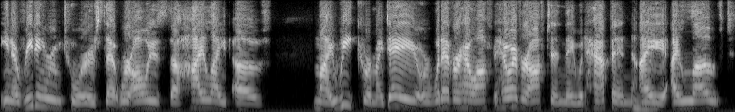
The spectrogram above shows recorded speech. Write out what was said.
you know, reading room tours that were always the highlight of my week or my day or whatever how often however often they would happen mm-hmm. i i loved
